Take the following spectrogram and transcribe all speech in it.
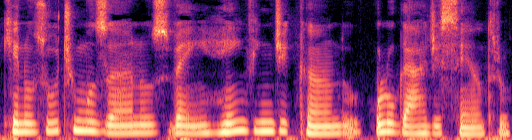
que nos últimos anos vem reivindicando o lugar de centro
